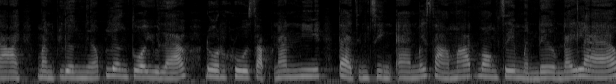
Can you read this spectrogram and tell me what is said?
กาย มันเปลืองเนื้อเปลืองตัวอยู่แล้ว โดนครูสับนั่นนี่แต่จริง ๆ แอนไม่สามารถมองเจมเหมือนเดิมได้แล้ว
